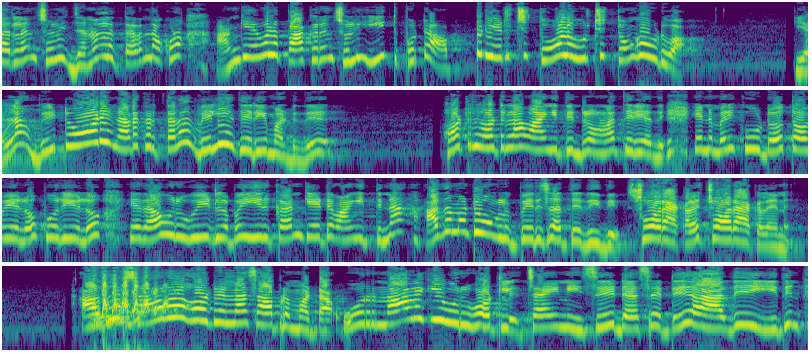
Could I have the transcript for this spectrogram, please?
வரலன்னு சொல்லி ஜன்னலை திறந்தா கூட அங்கே எவ்வளோ பார்க்குறேன்னு சொல்லி ஈட்டு போட்டு அப்படி அடிச்சு தோலை உரிச்சு தொங்க விடுவா. எல்லாம் வீட்டோடு நடக்கிறதால வெளியே தெரிய மாட்டுது. ஹோட்டல் ஹோட்டலாக வாங்கி தின்றவங்களாம் தெரியாது. என்ன மாதிரி கூட்டோ துவையலோ பொரியலோ ஏதாவது ஒரு வீட்டில் போய் இருக்கான்னு கேட்டு வாங்கி தின்னா அதை மட்டும் உங்களுக்கு பெருசாக தெரியுது. சோறாக்கலை சோறாக்கலைன்னு. அதுவும் ஹோட்டல்லாம் சாப்பிட மாட்டா. ஒரு நாளைக்கு ஒரு ஹோட்டலு சைனீஸு டெசர்ட்டு அது இதுன்னு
